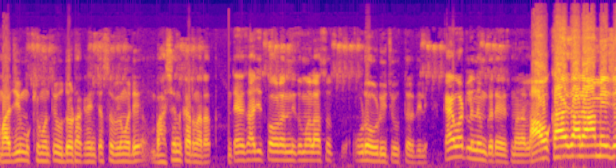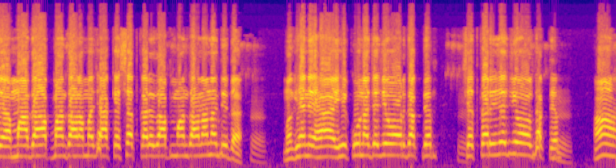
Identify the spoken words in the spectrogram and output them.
माजी मुख्यमंत्री उद्धव ठाकरे यांच्या सभेमध्ये भाषण करणार आहात. त्यावेळेस अजित पवारांनी तुम्हाला असंच उडवडीचे उत्तर दिले. काय वाटलं नेमकं त्यावेळेस मला अहो काय झालं? आम्ही जे- माझा अपमान झाला म्हणजे अख्ख्या शेतकऱ्याचा अपमान झाला ना तिथं. मग ह्याने हा- हे कोणाच्या जीवावर जगतात शेतकऱ्याच्या जीवावर जगतात हा.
